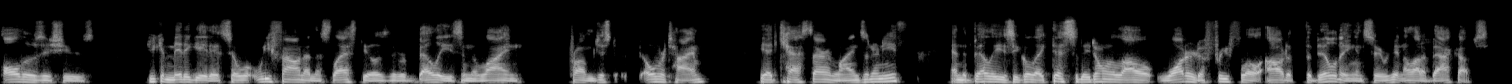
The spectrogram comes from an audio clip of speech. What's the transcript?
all those issues. You can mitigate it. So what we found on this last deal is there were bellies in the line from just over time. You had cast iron lines underneath and the bellies, you go like this. So they don't allow water to free flow out of the building. And so we're getting a lot of backups.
